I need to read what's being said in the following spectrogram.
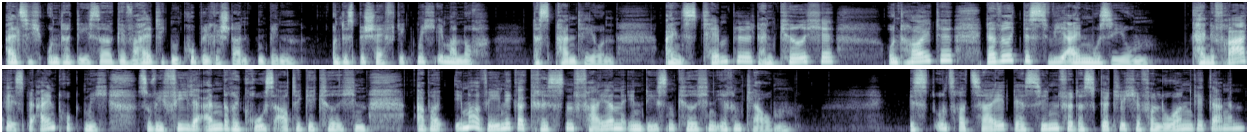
als ich unter dieser gewaltigen Kuppel gestanden bin. Und es beschäftigt mich immer noch. Das Pantheon. Einst Tempel, dann Kirche. Und heute, da wirkt es wie ein Museum. Keine Frage, es beeindruckt mich, so wie viele andere großartige Kirchen, aber immer weniger Christen feiern in diesen Kirchen ihren Glauben. Ist unserer Zeit der Sinn für das Göttliche verloren gegangen?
